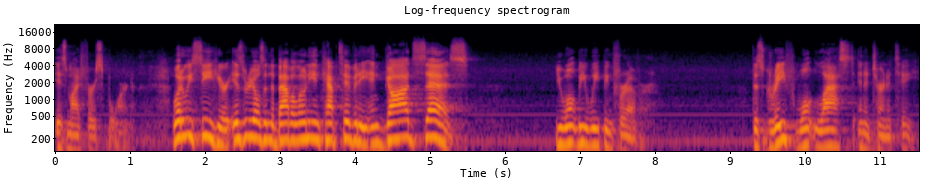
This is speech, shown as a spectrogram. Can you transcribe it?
is my firstborn. What do we see here? Israel's in the Babylonian captivity, and God says, You won't be weeping forever. This grief won't last in eternity.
